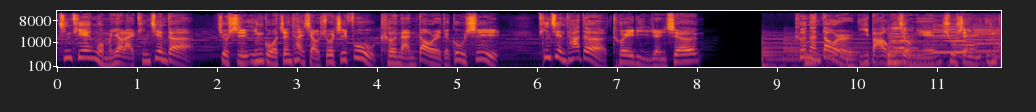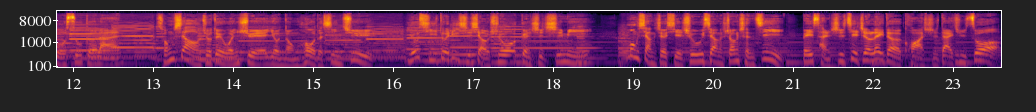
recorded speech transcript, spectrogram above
今天我们要来听见的，就是英国侦探小说之父柯南道尔的故事。听见他的推理人生。柯南道尔一八五九年出生于英国苏格兰，从小就对文学有浓厚的兴趣，尤其对历史小说更是痴迷，梦想着写出像《双城记》《悲惨世界》这类的跨时代巨作。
